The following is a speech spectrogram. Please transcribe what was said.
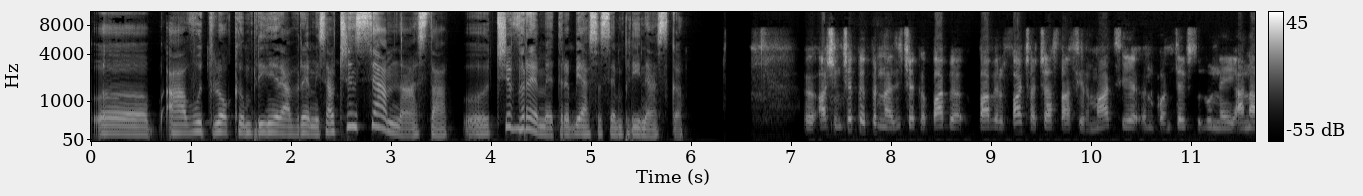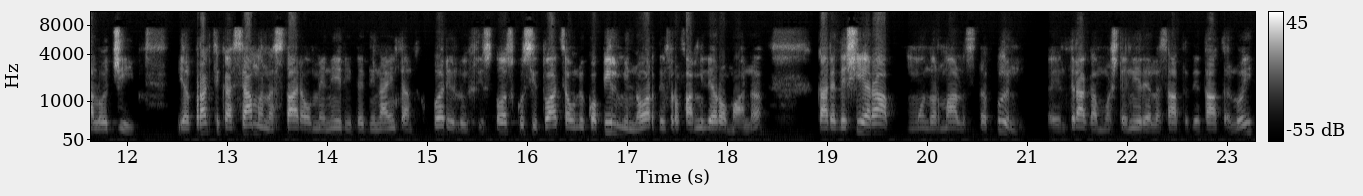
uh, a avut loc împlinirea vremii sau ce înseamnă asta? Uh, ce vreme trebuia să se împlinească? Uh, aș începe prin a zice că Pavel, Pavel face această afirmație în contextul unei analogii. El practic aseamănă starea omenirii de dinaintea întrupării lui Hristos cu situația unui copil minor dintr-o familie romană, care, deși era, în mod normal, stăpân pe întreaga moștenire lăsată de tatălui,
